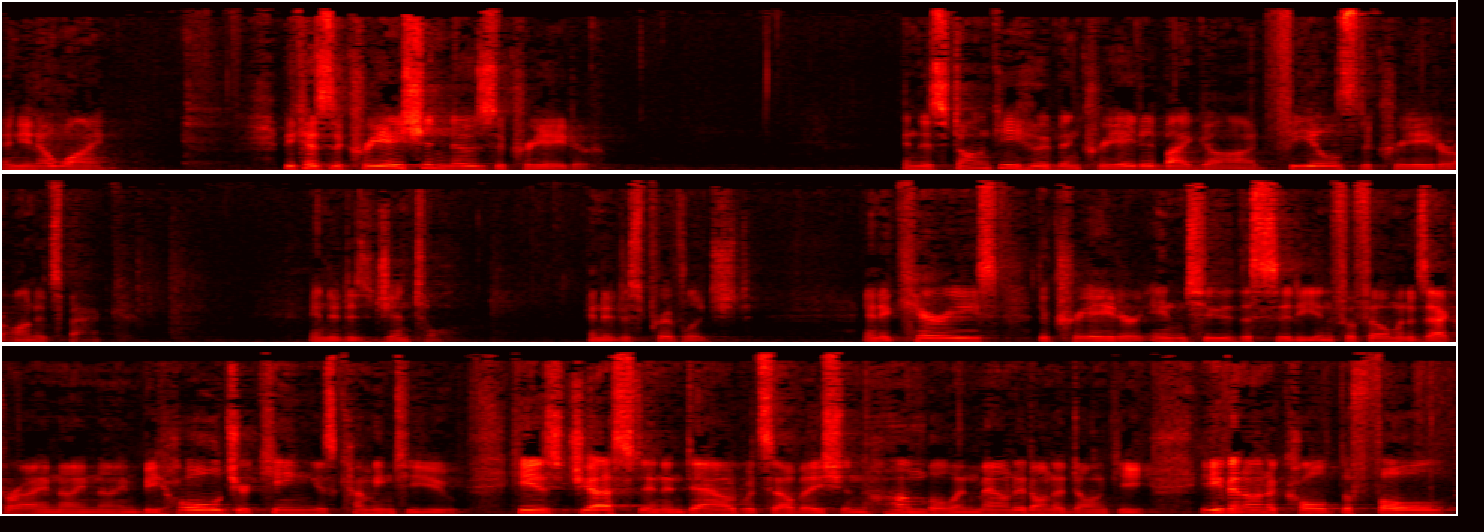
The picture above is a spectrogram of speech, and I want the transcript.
And you know why? Because the creation knows the Creator. And this donkey, who had been created by God, feels the Creator on its back. And it is gentle, and it is privileged. And it carries the Creator into the city in fulfillment of Zechariah 9 9. Behold, your king is coming to you. He is just and endowed with salvation, humble and mounted on a donkey, even on a colt, the foal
